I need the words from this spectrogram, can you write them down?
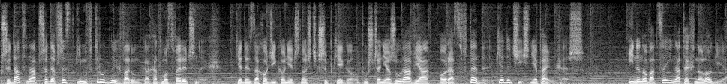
Przydatna przede wszystkim w trudnych warunkach atmosferycznych, kiedy zachodzi konieczność szybkiego opuszczenia żurawia oraz wtedy, kiedy ciśnie pęcherz. Innowacyjna technologia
